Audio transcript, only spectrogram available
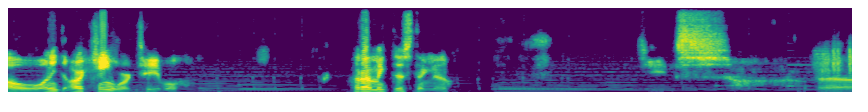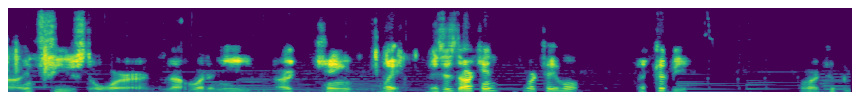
Oh, I need the arcane work table. How do I make this thing now? Jeez. Uh, infused ore. Not what I need. Arcane. Wait, is this the arcane work table? It could be. Or it could be.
